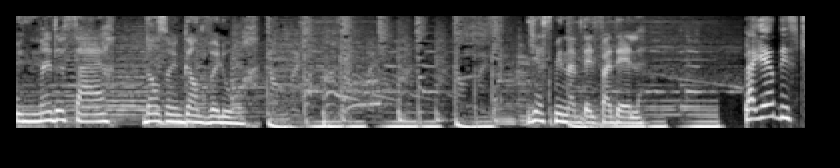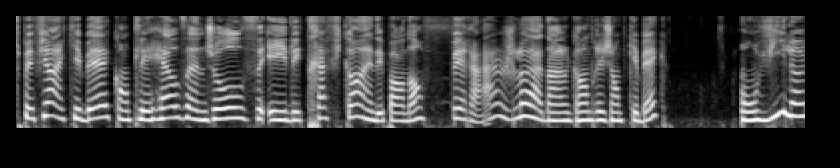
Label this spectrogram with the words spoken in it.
Une main de fer dans un gant de velours. Yasmine Abdel-Fadel. La guerre des stupéfiants à Québec contre les Hells Angels et les trafiquants indépendants fait rage là, dans la grande région de Québec. On vit là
